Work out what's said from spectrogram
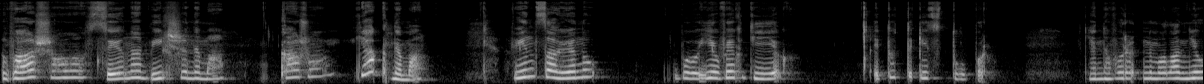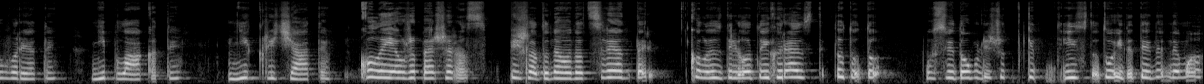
вашого сина більше нема. Кажу, як нема? Він загинув в бойових діях. І тут такий ступор. Я не, могла ні говорити, ні плакати, ні кричати. Коли я вже перший раз пішла до нього на цвинтар, коли здріла той хрест, то, то, то усвідомлюю, що дійсно твоєї дитини нема.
